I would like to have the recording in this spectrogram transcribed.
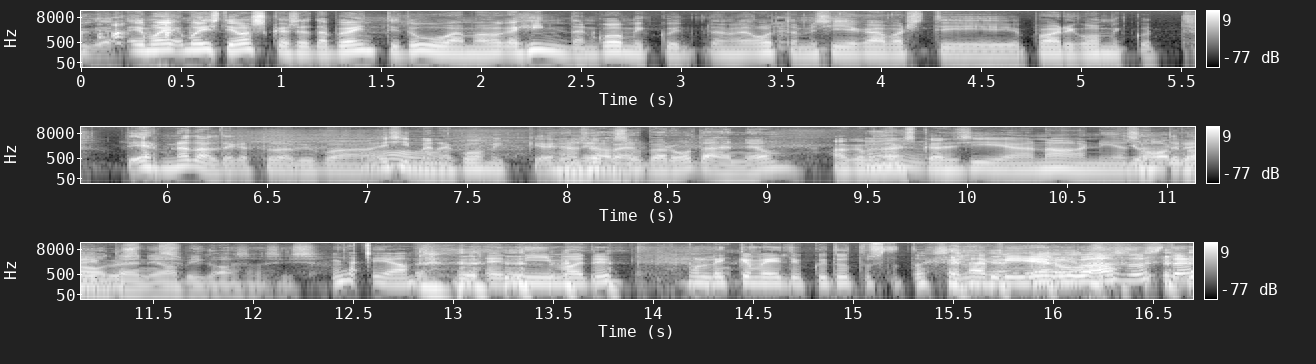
ei ma, ma just ei oska seda püanti tuua, ma väga hindan koomikuid, ootame siia ka varsti paari koomikut. järgmine nädal tegelikult tuleb juba Oo. esimene koomik ja hea hea sõber, sõber Oden jah, aga ma tahaks ka siia Naani ja Sander Johanna Odeni Õigust. abikaasa siis. jah, niimoodi. mulle ikka meeldib, kui tutvustatakse läbi elukaaslaste.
